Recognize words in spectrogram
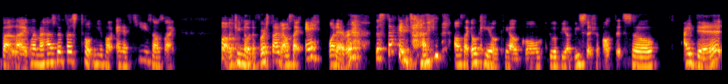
But like when my husband first told me about NFTs, I was like, well, you know, the first time I was like, eh, whatever. The second time, I was like, okay, okay, I'll go do a bit of research about it. So I did,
